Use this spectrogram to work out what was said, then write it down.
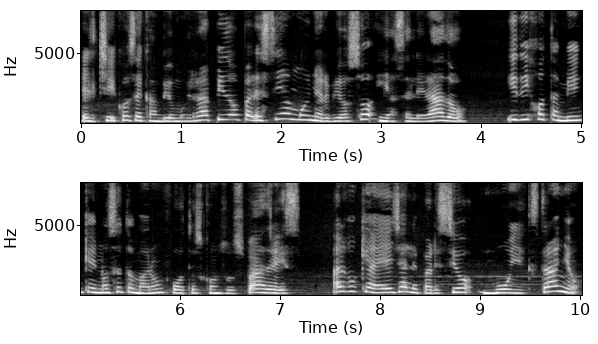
El chico se cambió muy rápido, parecía muy nervioso y acelerado, y dijo también que no se tomaron fotos con sus padres, algo que a ella le pareció muy extraño,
